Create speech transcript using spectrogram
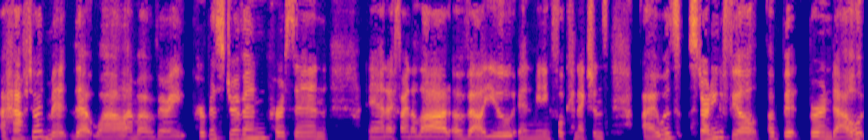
I have to admit that while I'm a very purpose driven person and I find a lot of value in meaningful connections, I was starting to feel a bit burned out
